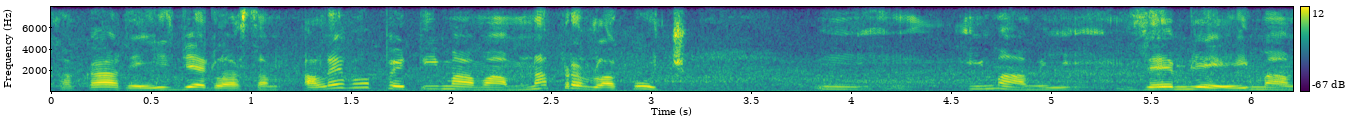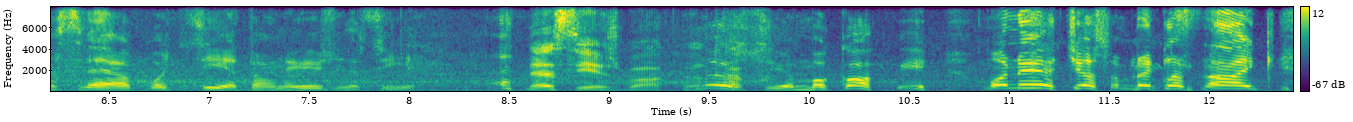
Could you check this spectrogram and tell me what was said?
što kaže, izbjegla sam, ali evo opet imam vam, napravila kuću i imam i zemlje, imam sve, ako hoću sijeti, ali neću da sijem. Ne siješ bako, Ne tako? sijem, ma kakvi, ma neću, ja sam rekla snajki,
